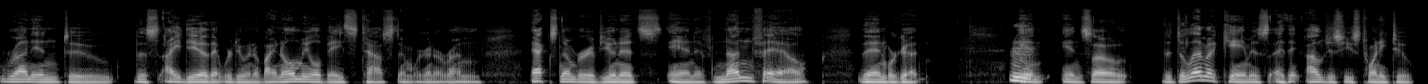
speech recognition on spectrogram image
run into this idea that we're doing a binomial based test and we're going to run X number of units, and if none fail, then we're good. Mm. And and so the dilemma came is I think I'll just use 22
